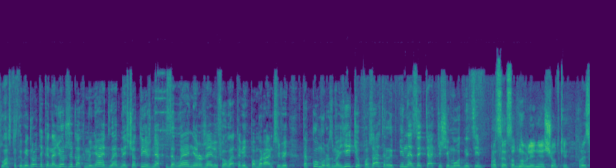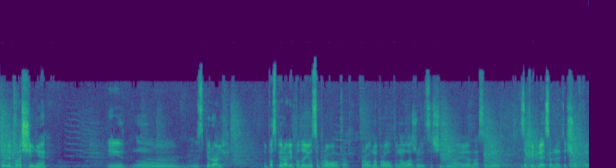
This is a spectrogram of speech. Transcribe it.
Пластикові дротики на йоржиках міняють ледь не щотижня. Зелені, рожеві, фіолетові, помаранчеві. Такому розмаїттю позаздрили б і найзатятіші модниці. Процесс обновления щетки. Происходит вращение. И ну, спираль. По спирали подается проволока. На проволоку налаживается щетина, и она себе закрепляется на этой щетке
